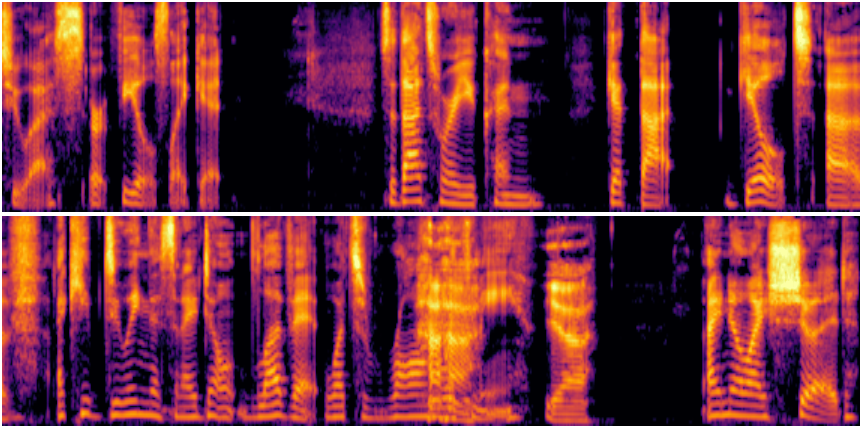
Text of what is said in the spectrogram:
to us, or it feels like it. So that's where you can get that guilt of I keep doing this and I don't love it. What's wrong with me? Yeah. I know I should.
